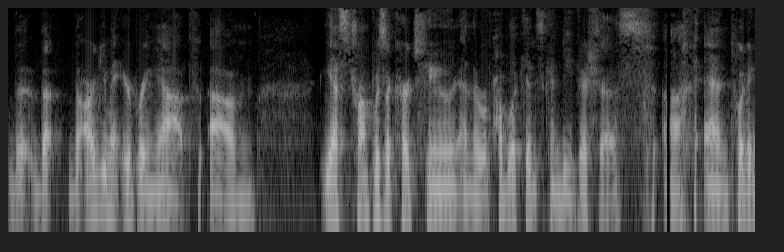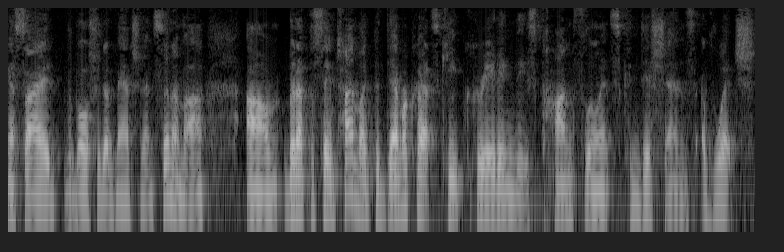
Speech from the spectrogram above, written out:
the the, argument you're bringing up. Um, yes, Trump was a cartoon, and the Republicans can be vicious, uh, and putting aside the bullshit of Manchin and Sinema. Um, but at the same time, like the Democrats keep creating these confluence conditions of which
